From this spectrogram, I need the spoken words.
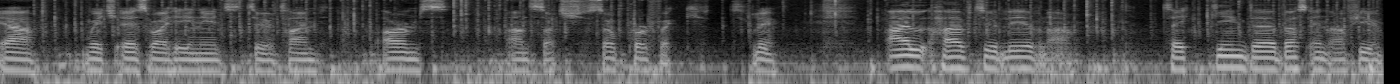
Yeah. Which is why he needs to time arms and such so perfectly. I'll have to leave now. Taking the bus in a few.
